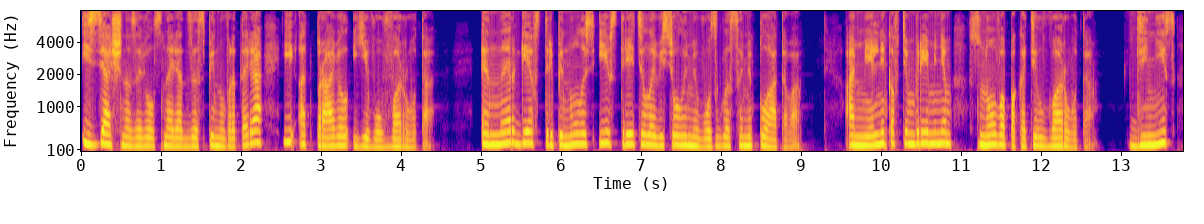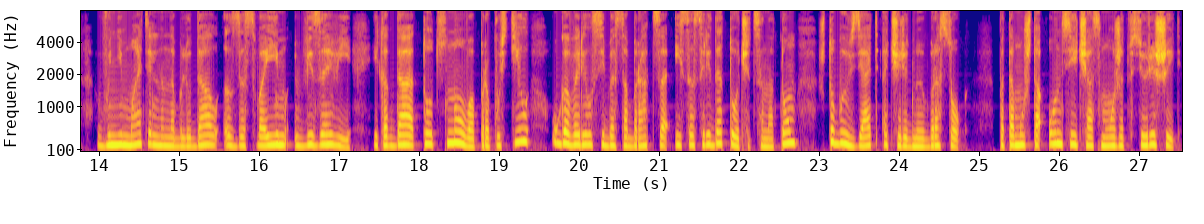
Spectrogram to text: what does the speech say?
изящно завел снаряд за спину вратаря и отправил его в ворота. Энергия встрепенулась и встретила веселыми возгласами Платова. А Мельников тем временем снова покатил в ворота. Денис внимательно наблюдал за своим визави, и когда тот снова пропустил, уговорил себя собраться и сосредоточиться на том, чтобы взять очередной бросок, потому что он сейчас может все решить.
